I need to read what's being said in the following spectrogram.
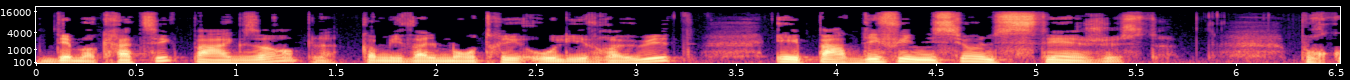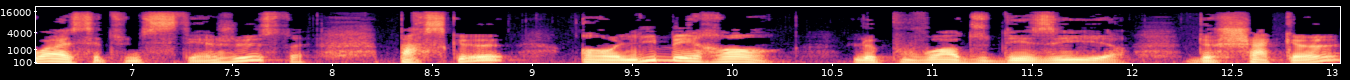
démocratique, par exemple, comme il va le montrer au livre 8, est par définition une cité injuste. Pourquoi c'est une cité injuste? Parce que, en libérant le pouvoir du désir de chacun,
